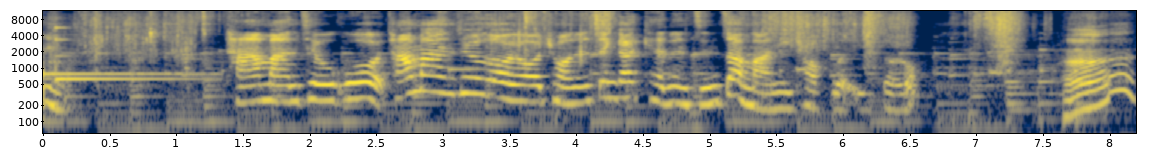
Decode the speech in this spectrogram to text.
음. 다 만들고 다 만들어요. 저는 생각에는 진짜 많이 초콜릿 있어요. Huh?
